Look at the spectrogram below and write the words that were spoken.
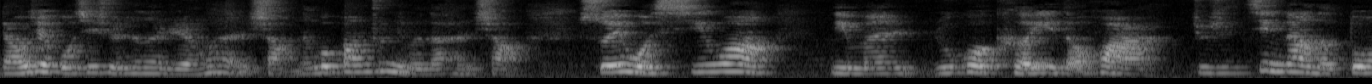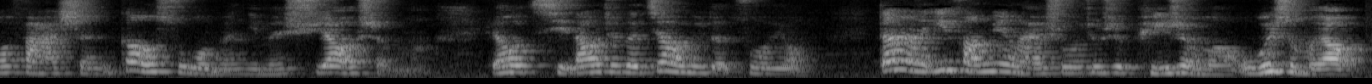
了解国际学生的人很少，能够帮助你们的很少，所以我希望你们如果可以的话，就是尽量的多发声，告诉我们你们需要什么，然后起到这个教育的作用。当然，一方面来说，就是凭什么我为什么要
